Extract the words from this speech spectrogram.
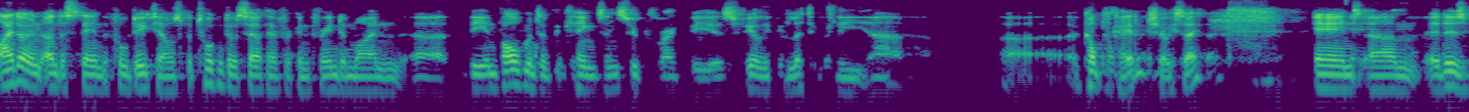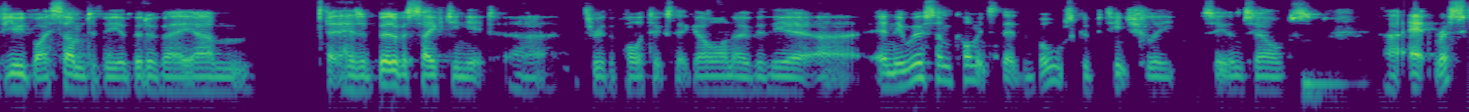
I don't understand the full details, but talking to a South African friend of mine, uh, the involvement of the Kings in Super Rugby is fairly politically uh, uh, complicated, shall we say. And um, it is viewed by some to be a bit of a, um, it has a bit of a safety net uh, through the politics that go on over there. Uh, and there were some comments that the Bulls could potentially see themselves uh, at risk.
